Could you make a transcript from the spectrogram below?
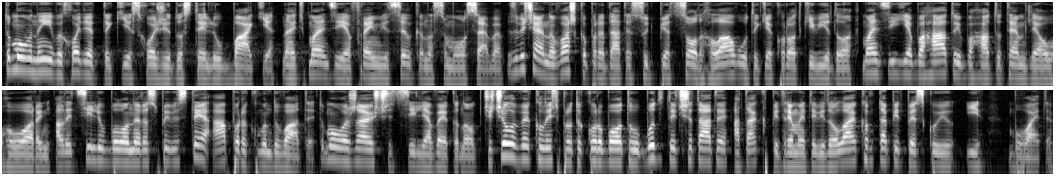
тому вони і виходять такі схожі до стилю Бакі. Навіть в Манзі є фрейм відсилка на самого себе. Звичайно, важко передати суть 500 глав у таке коротке відео. Манзі є багато і багато тем для обговорень, але ціллю було не розповісти, а порекомендувати. Тому вважаю, що ціль я виконав. Чи чули ви колись про таку роботу? Будете читати? А так підтримайте відео лайком та підпискою і бувайте.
